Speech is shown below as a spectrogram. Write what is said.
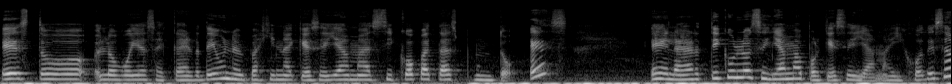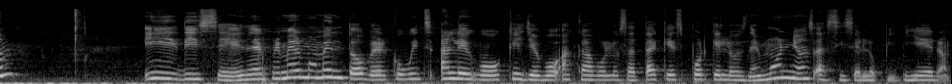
Esto lo voy a sacar de una página que se llama psicópatas.es. El artículo se llama ¿Por qué se llama Hijo de Sam? Y dice, en el primer momento Berkowitz alegó que llevó a cabo los ataques porque los demonios así se lo pidieron.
